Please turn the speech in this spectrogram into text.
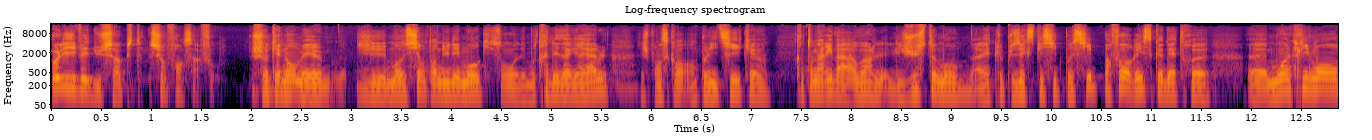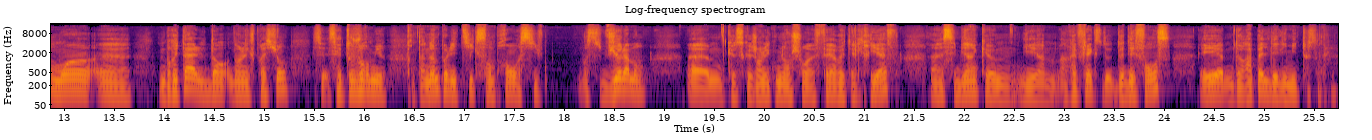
Olivier Dussopt sur France Info. Choqué non, mais j'ai moi aussi entendu des mots qui sont des mots très désagréables. Je pense qu'en politique, euh, quand on arrive à avoir les justes mots, à être le plus explicite possible, parfois on risque d'être euh, moins clivant, moins euh, brutal dans, dans l'expression. C'est toujours mieux. Quand un homme politique s'en prend aussi aussi violemment euh, que ce que Jean-Luc Mélenchon a fait à Rutel Krief, euh, c'est bien qu'il y ait un, réflexe de, défense et euh, de rappel des limites, tout simplement.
